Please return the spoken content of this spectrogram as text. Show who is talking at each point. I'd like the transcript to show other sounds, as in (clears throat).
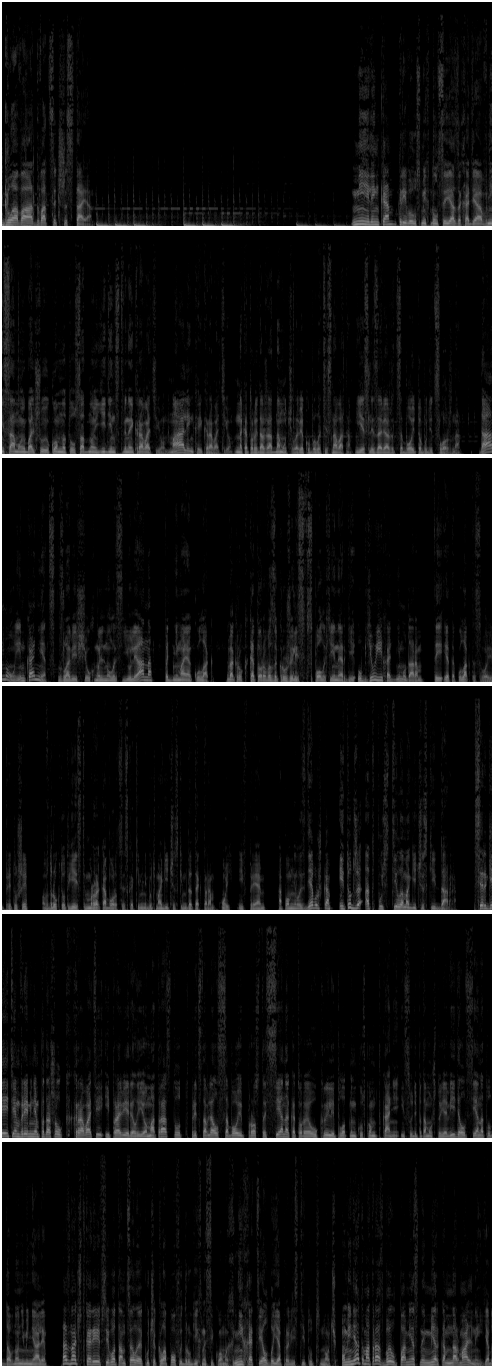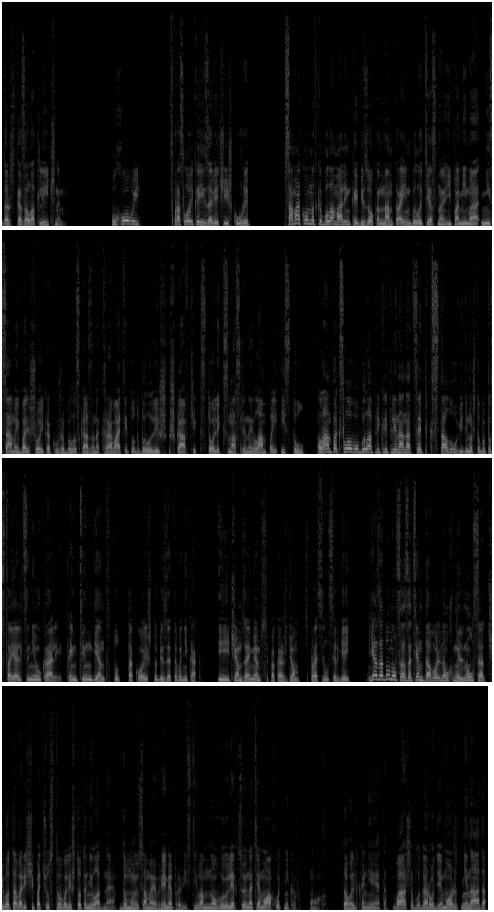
Speaker 1: Глава 26 «Миленько», — криво усмехнулся я, заходя в не самую большую комнату с одной единственной кроватью. Маленькой кроватью, на которой даже одному человеку было тесновато. Если завяжется бой, то будет сложно. «Да ну, им конец», — зловеще ухмыльнулась Юлиана, поднимая кулак, вокруг которого закружились всполохи энергии. «Убью их одним ударом». Ты это, кулак-то свой притуши. Вдруг тут есть мракоборцы с каким-нибудь магическим детектором. Ой, и впрямь. Опомнилась девушка и тут же отпустила магический дар. Сергей тем временем подошел к кровати и проверил ее. Матрас тут представлял собой просто сено, которое укрыли плотным куском ткани, и, судя по тому, что я видел, сено тут давно не меняли. А значит, скорее всего, там целая куча клопов и других насекомых. Не хотел бы я провести тут ночь. У меня-то матрас был по местным меркам нормальный, я бы даже сказал отличным. Пуховый, с прослойкой из овечьей шкуры. Сама комнатка была маленькой, без окон, нам троим было тесно, и помимо не самой большой, как уже было сказано, кровати, тут был лишь шкафчик, столик с масляной лампой и стул. Лампа, к слову, была прикреплена на цепь к столу, видимо, чтобы постояльцы не украли. Контингент тут такой, что без этого никак. «И чем займемся, пока ждем?» — спросил Сергей. Я задумался, а затем довольно ухмыльнулся, от чего товарищи почувствовали что-то неладное. Думаю, самое время провести вам новую лекцию на тему охотников. Ох, только не это. Ваше благородие, может, не надо?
